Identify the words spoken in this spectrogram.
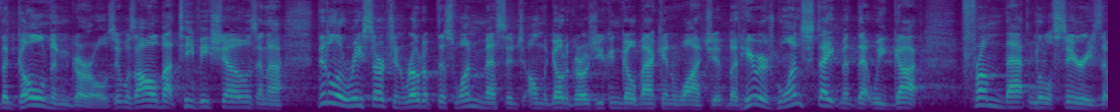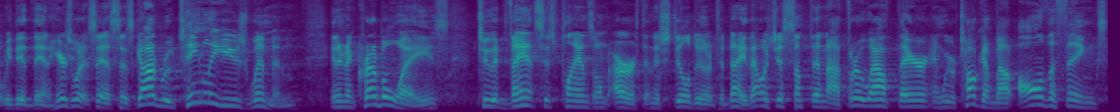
the Golden Girls. It was all about TV shows, and I did a little research and wrote up this one message on the Golden Girls. You can go back and watch it. But here is one statement that we got from that little series that we did then. Here's what it says: It says God routinely used women in an incredible ways to advance his plans on earth and is still doing it today. That was just something I threw out there, and we were talking about all the things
